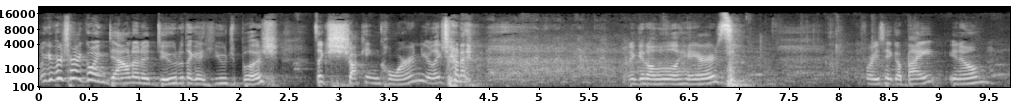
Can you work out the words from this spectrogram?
like if you tried going down on a dude with like a huge bush, it's like shucking corn. You're like trying to, trying to get all the little hairs before you take a bite, you know.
